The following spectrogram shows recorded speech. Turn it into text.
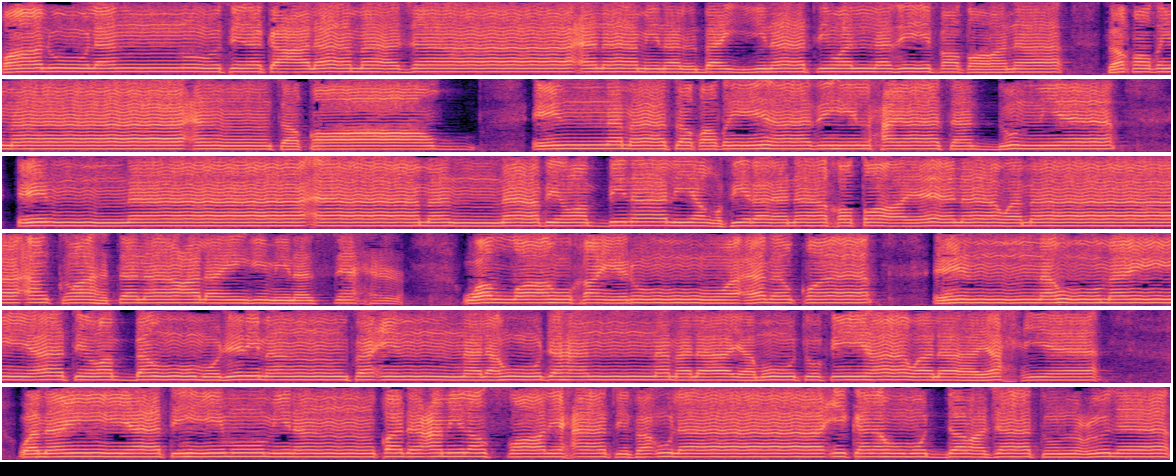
قالوا لن نوثنك على ما جاءنا من البينات والذي فطرنا. فاقض ما أنت قاض. إنما تقضي هذه الحياة الدنيا. إنا آمنا بربنا ليغفر لنا خطايانا وما أكرهتنا عليه من السحر. والله خير وأبقى. إنه من يات ربه مجرما فإن له جهنم لا يموت فيها ولا يحيا. ومن ياته مؤمنا قد عمل الصالحات فأولئك لهم الدرجات العلى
